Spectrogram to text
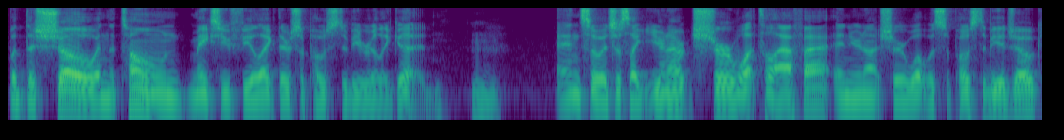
But the show and the tone makes you feel like they're supposed to be really good mm-hmm. And so it's just like you're not sure what to laugh at and you're not sure what was supposed to be a joke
